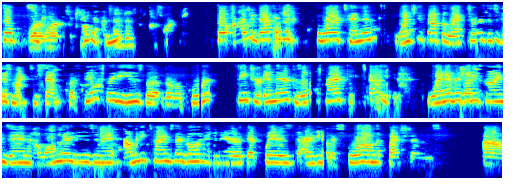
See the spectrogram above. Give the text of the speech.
So, so or, or to keep. Mhm. attendance. So I would definitely for attendance, once you've got the lectures, this is just my two cents, but feel free to use the, the report feature in there because it'll track, tell you when everybody signs in, how long they're using it, how many times they're going in there, their quiz, or you know, their score on the questions. Um,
